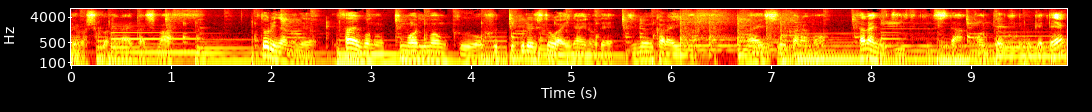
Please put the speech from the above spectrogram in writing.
よろしくお願いいたします。一人なので最後の肝り文句を振ってくれる人がいないので自分から言います。来週からもさらに充実したコンテンツに向けて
